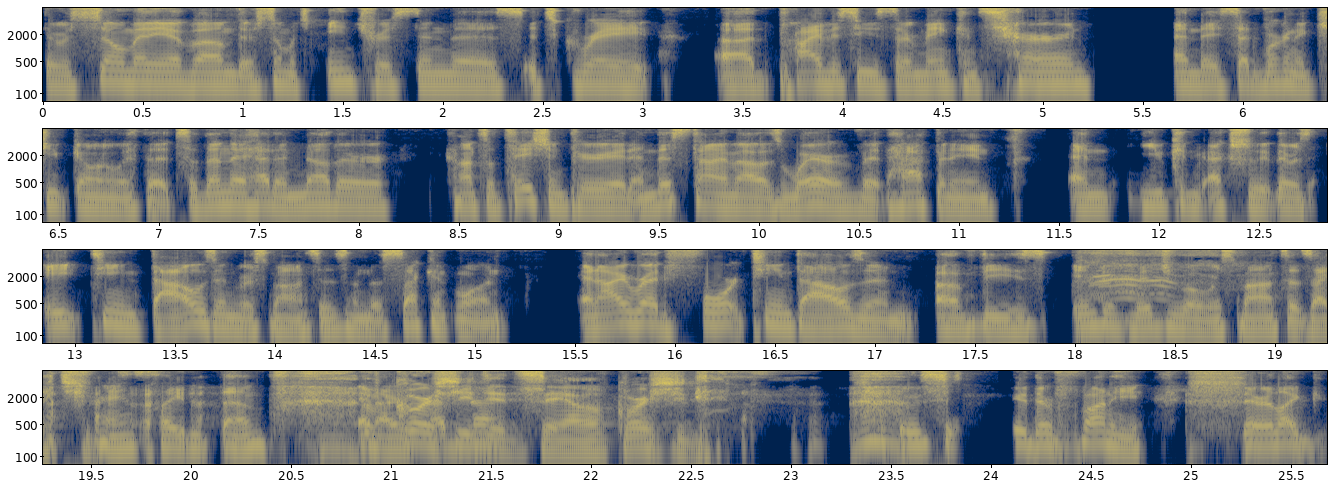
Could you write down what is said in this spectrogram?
there was so many of them. There's so much interest in this. It's great. Uh, privacy is their main concern. And they said, we're going to keep going with it. So then they had another consultation period. And this time I was aware of it happening. And you can actually, there was 18,000 responses in the second one. And I read 14,000 of these individual responses. I translated them. of course you them. did, Sam. Of course you did. It was they're funny. They're like,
